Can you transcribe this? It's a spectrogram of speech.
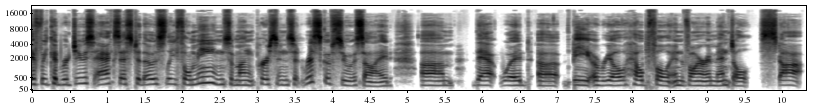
if we could reduce access to those lethal means among persons at risk of suicide, um, that would uh, be a real helpful environmental stop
